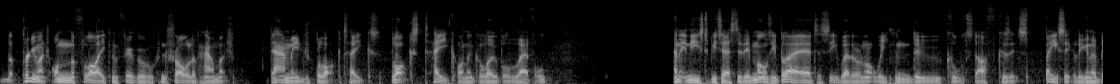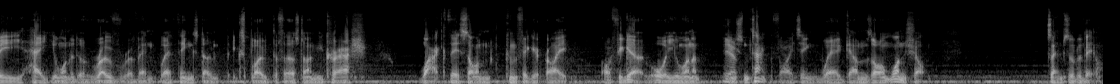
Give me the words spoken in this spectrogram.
the pretty much on the fly configurable control of how much damage block takes blocks take on a global level. And it needs to be tested in multiplayer to see whether or not we can do cool stuff because it's basically going to be hey, you want to do a rover event where things don't explode the first time you crash, whack this on, configure it right, off you go. Or you want to do some tank fighting where guns aren't one shot. Same sort of deal.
